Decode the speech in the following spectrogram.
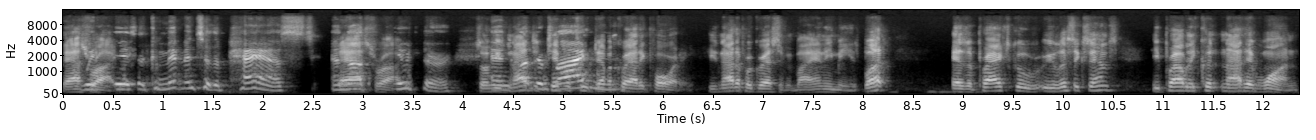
That's right. It's a commitment to the past and That's not the right. future. So he's and not the typical Biden, Democratic Party. He's not a progressive by any means. But as a practical, realistic sense, he probably could not have won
